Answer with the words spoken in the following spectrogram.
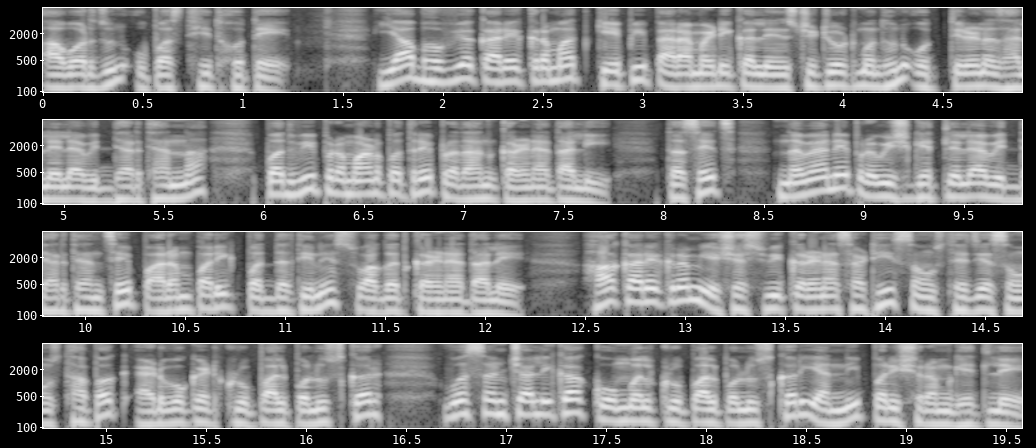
आवर्जून उपस्थित होते. या भव्य कार्यक्रमात केपी पॅरामेडिकल इन्स्टिट्यूटमधून उत्तीर्ण झालेल्या विद्यार्थ्यांना पदवी प्रमाणपत्रे प्रदान करण्यात आली. तसेच नव्याने प्रवेश घेतलेल्या विद्यार्थ्यांचे पारंपरिक पद्धतीने स्वागत करण्यात आले. हा कार्यक्रम यशस्वी करण्यासाठी संस्थेचे संस्थापक ॲडव्होकेट कृपाल पलुस्कर व संचालिका कोमल कृपाल पलुस्कर यांनी परिश्रम घेतले.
